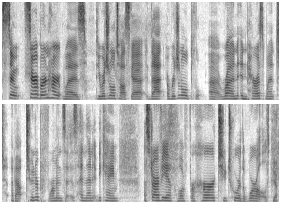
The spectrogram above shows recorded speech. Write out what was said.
so Sarah Bernhardt was the original Tosca. That original pl- uh, run in Paris went about 200 performances, and then it became a star vehicle for her to tour the world Yep.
